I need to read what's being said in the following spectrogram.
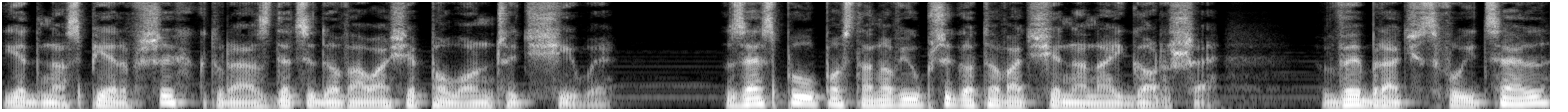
jedna z pierwszych, która zdecydowała się połączyć siły. Zespół postanowił przygotować się na najgorsze, wybrać swój cel,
